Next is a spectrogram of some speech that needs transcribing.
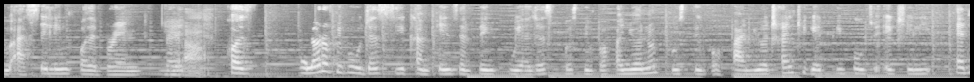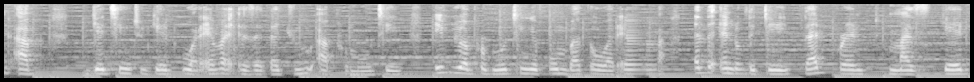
You are selling for the brand, right? Because a lot of people will just see campaigns and think we are just posting for fun. You are not posting for fun. You are trying to get people to actually end up getting to get whatever is it that you are promoting. If you are promoting a foam bath or whatever, at the end of the day, that brand must get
